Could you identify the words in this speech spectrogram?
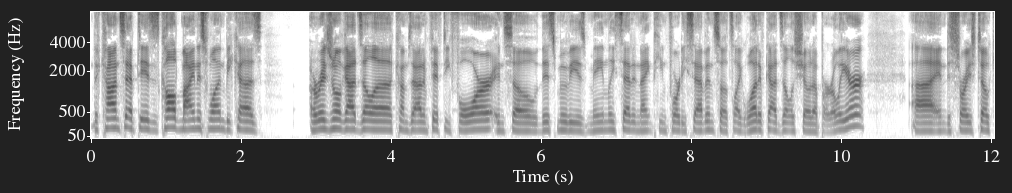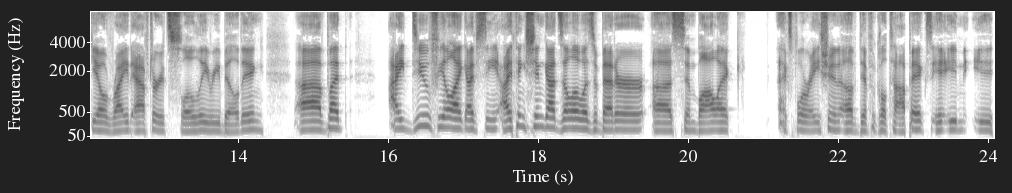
the concept is it's called minus one because original Godzilla comes out in 54 and so this movie is mainly set in 1947 so it's like what if Godzilla showed up earlier uh, and destroys Tokyo right after it's slowly rebuilding uh, but I do feel like I've seen I think Shin Godzilla was a better uh, symbolic exploration of difficult topics in, in, in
